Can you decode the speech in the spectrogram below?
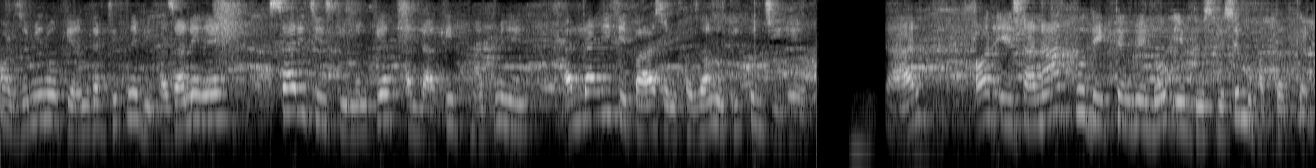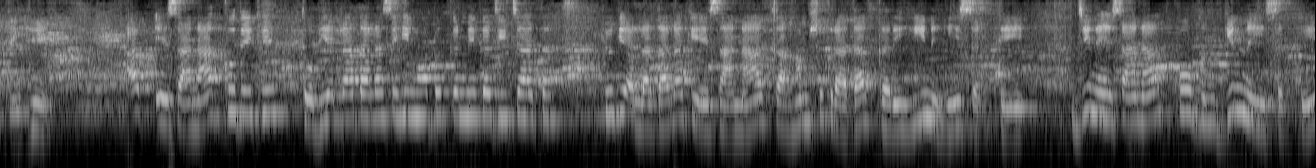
और ज़मीनों के अंदर जितने भी खजाने हैं, सारी चीज़ की मलकियत अल्लाह के हाथ में है। अल्लाह ही के पास उन खजानों की कुंजी है चार और एहसानात को देखते हुए लोग एक दूसरे से मोहब्बत करते हैं। अब एहसानात को देखें तो भी अल्लाह ताला से ही मोहब्बत करने का जी चाहता, क्योंकि अल्लाह ताला के एहसानात का हम शुक्र अदा कर ही नहीं सकते। जिन एहसानात को हम गिन नहीं सकते,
